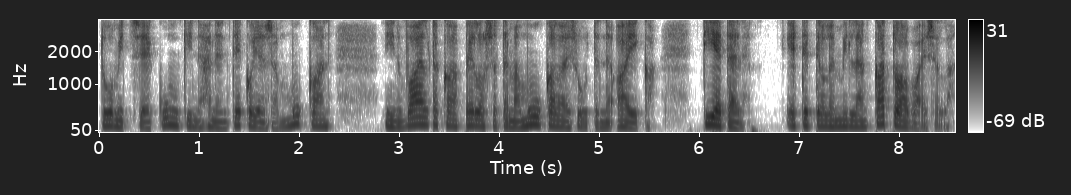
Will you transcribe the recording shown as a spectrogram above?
tuomitsee kunkin hänen tekojensa mukaan, niin vaeltakaa pelossa tämä muukalaisuutenne aika, tietäen, ette te ole millään katoavaisella,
